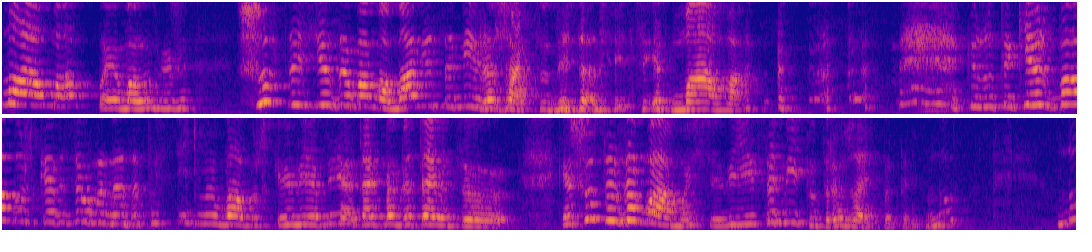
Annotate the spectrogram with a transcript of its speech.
Мама! Моя мама каже, що це ще за мама? Мамі самі рожать сюди треба йти. Мама. Кажу, так я ж бабушка, все, мене запустіть, моя бабушка. Я, я так пам'ятаю цього. Кажу, що це за мама ще? Їй самі тут рожать потрібно. Ну, Ну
